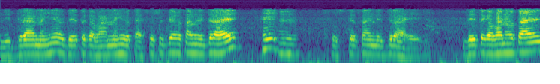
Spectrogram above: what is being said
निद्रा नहीं है द्वैत का भान नहीं होता है। सुश्रुति अवस्था में निद्रा है? सुश्रुति अवस्था में निद्रा है। द्वैत का भान होता है?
